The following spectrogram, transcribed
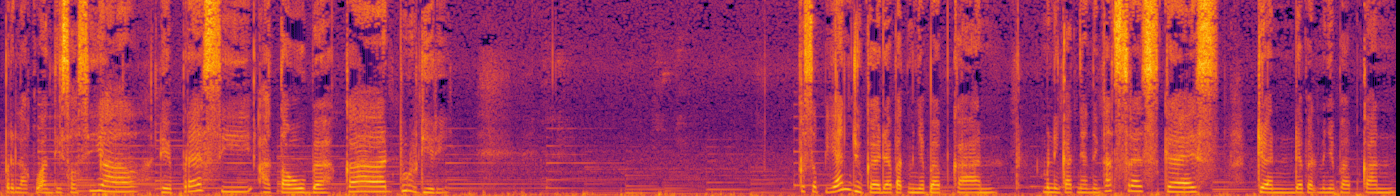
perilaku antisosial, depresi, atau bahkan bunuh diri. Kesepian juga dapat menyebabkan meningkatnya tingkat stres, guys, dan dapat menyebabkan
